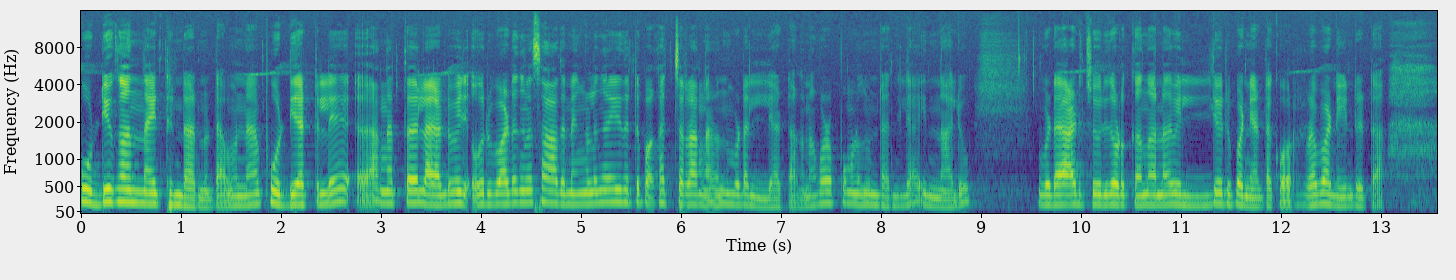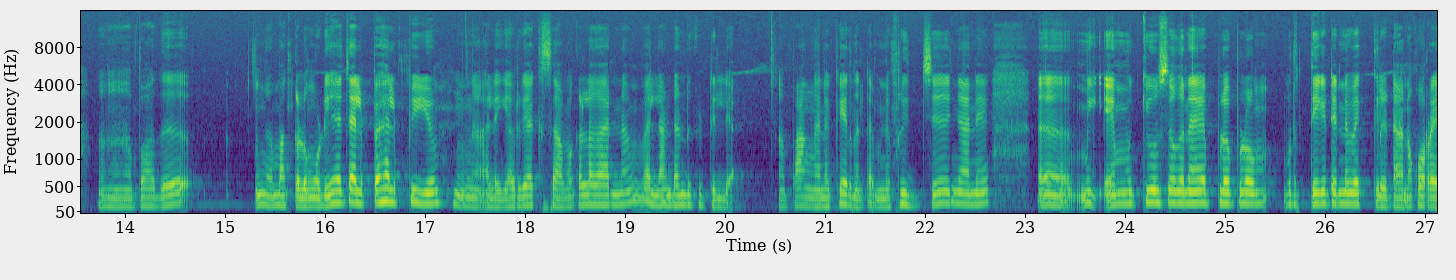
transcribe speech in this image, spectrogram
പൊടിയൊക്കെ നന്നായിട്ടുണ്ടായിരുന്നു കേട്ടോ പിന്നെ പൊടി തട്ടൽ അങ്ങനത്തെ അല്ലാണ്ട് ഒരുപാട് ഇങ്ങനെ സാധനങ്ങൾ ഇങ്ങനെ ചെയ്തിട്ട് കച്ചറ അങ്ങനെ ഒന്നും ഇവിടെ ഇല്ല കേട്ടോ അങ്ങനെ കുഴപ്പങ്ങളൊന്നും ഉണ്ടായിരുന്നില്ല. എന്നാലും ഇവിടെ അടിച്ചോരി തുടക്കുക എന്ന് പറഞ്ഞാൽ വലിയൊരു പണിയാണ് കേട്ടോ കുറേ പണിയുണ്ട് കേട്ടോ അപ്പോൾ അത് മക്കളും കൂടി ചിലപ്പോൾ ഹെൽപ്പ് ചെയ്യും. അല്ലെങ്കിൽ അവർക്ക് എക്സാമൊക്കെ ഉള്ള കാരണം വല്ലാണ്ട് കിട്ടില്ല. അപ്പോൾ അങ്ങനെയൊക്കെ ആയിരുന്നു കേട്ടോ പിന്നെ ഫ്രിഡ്ജ് ഞാൻ മിക്ക ദിവസം അങ്ങനെ എപ്പോഴും എപ്പോഴും വൃത്തിയായിട്ട് തന്നെ വെക്കലിട്ട്. അങ്ങനെ കുറേ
